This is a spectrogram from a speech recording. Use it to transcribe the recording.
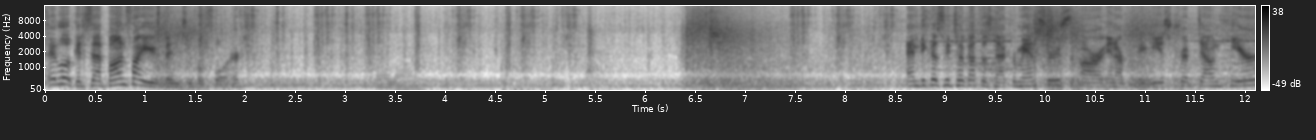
Hey, look, it's that bonfire you've been to before. Hold on. And because we took out those necromancers are in our previous trip down here.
